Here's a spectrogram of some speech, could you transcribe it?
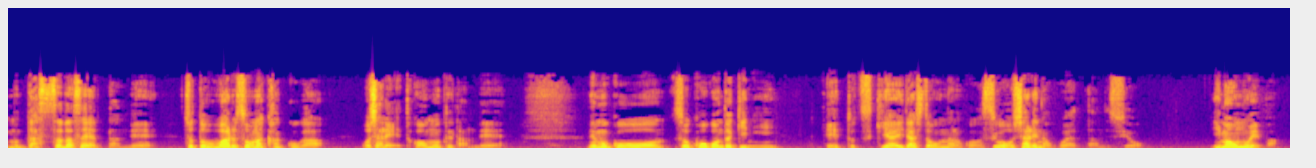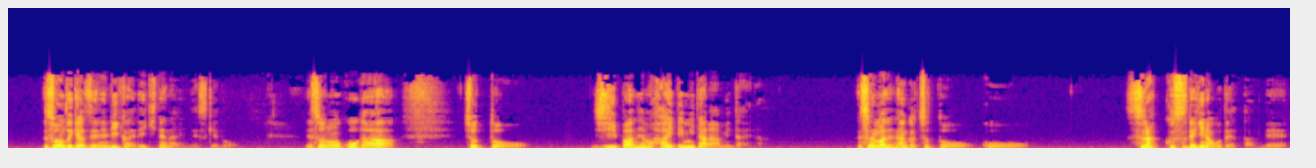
もうダッサダサやったんで、ちょっと悪そうな格好がおしゃれとか思ってたんで、でもこう、そう高校の時に、えっと、付き合い出した女の子がすごいおしゃれな子やったんですよ。今思えば。その時は全然理解できてないんですけど。で、その子が、ちょっと、ジーパンでも履いてみたらみたいな。それまでなんかちょっと、こう、スラックス的なことやったんで、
